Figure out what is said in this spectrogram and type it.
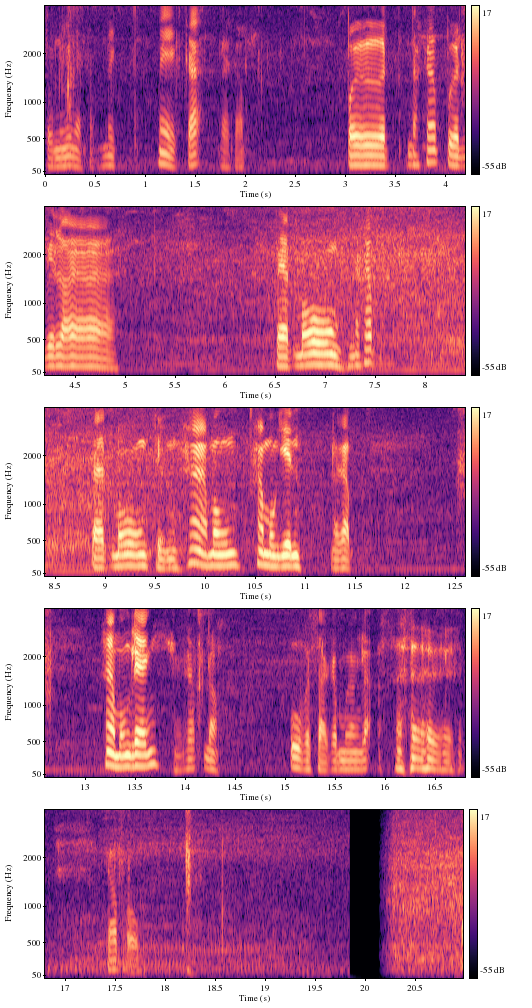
ตรงนี้นะครับแม่แม่กะนะครับ เปิดนะครับเปิดเวลา8โมงนะครับ8โมงถึง5โมง5โมงเย็นนะครับ5โมงแรงนะครับเนาะ อู้ภาษากำเมืองละครับผมไป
